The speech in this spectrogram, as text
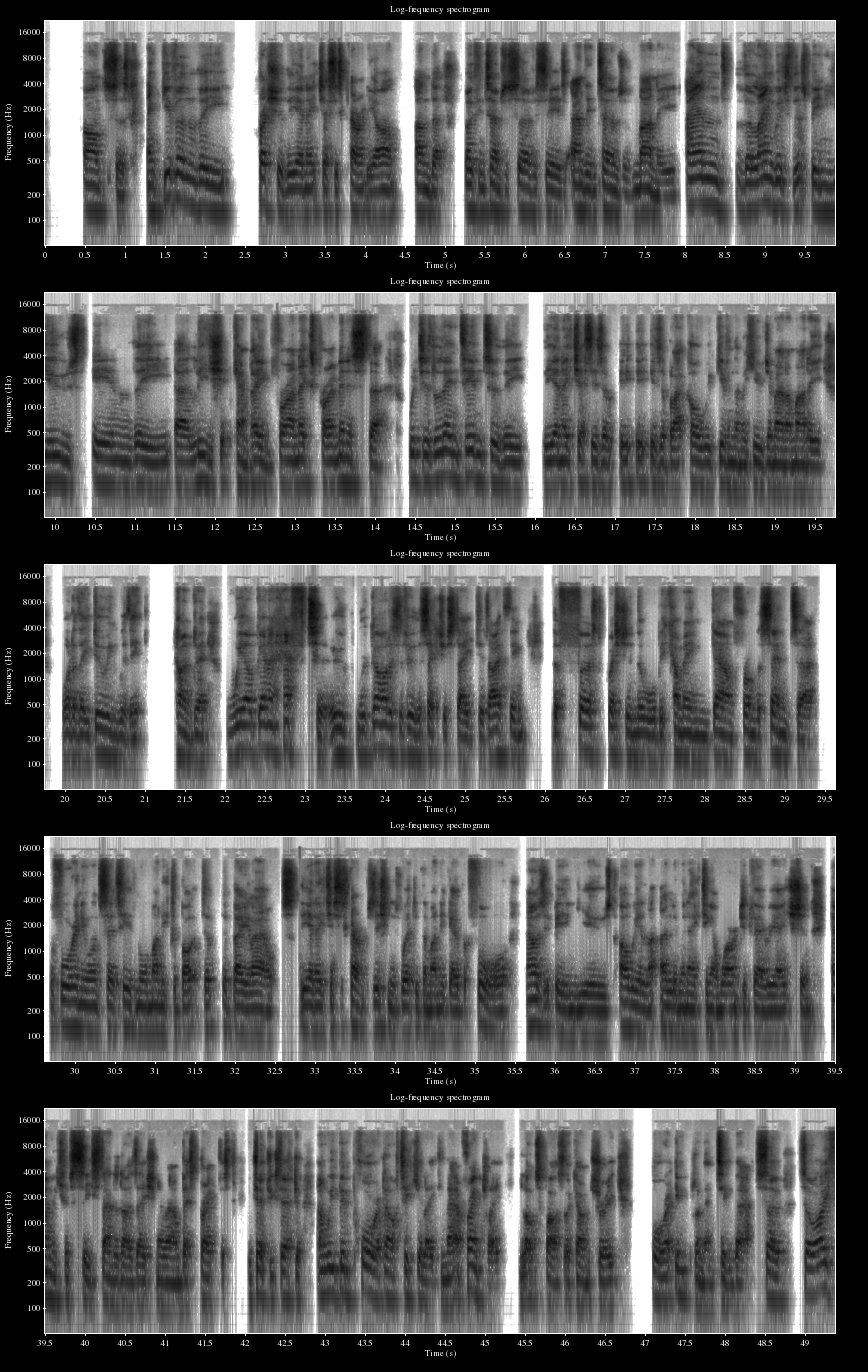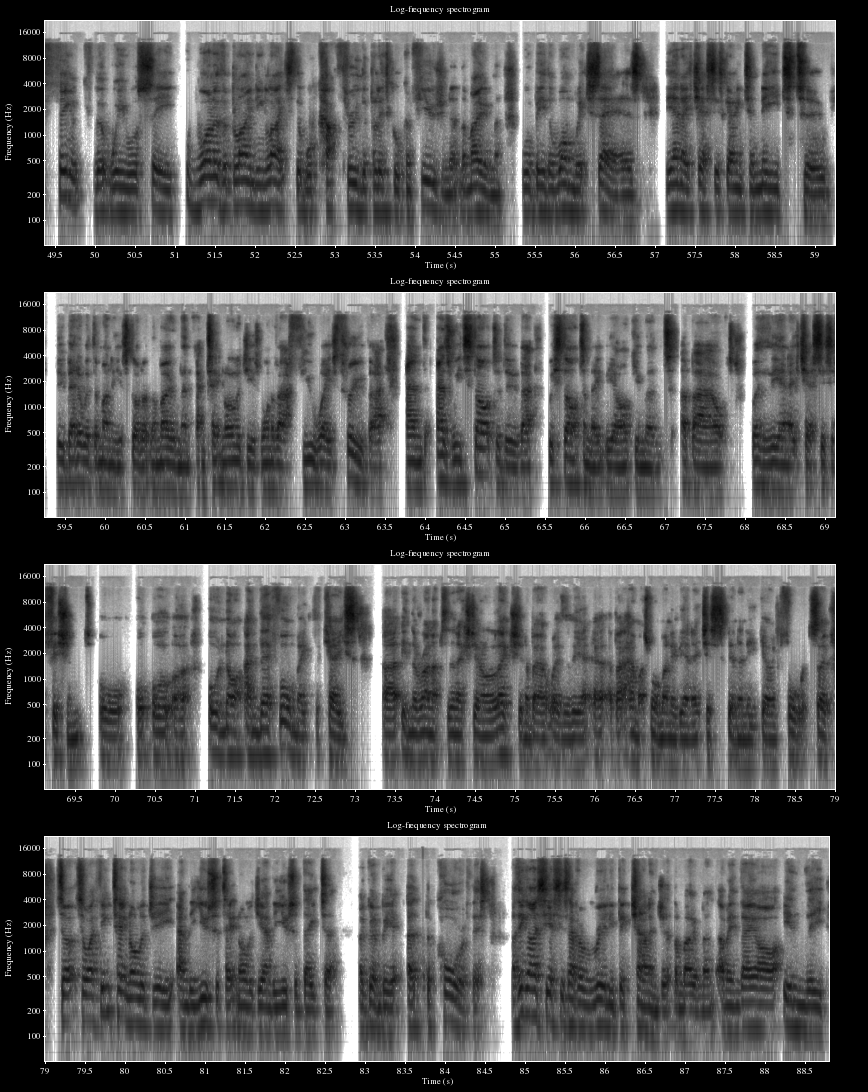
answers. And given the pressure the NHS is currently on, under, both in terms of services and in terms of money, and the language that's been used in the uh, leadership campaign for our next prime minister, which has lent into the the NHS is a is a black hole. We've given them a huge amount of money. What are they doing with it? Kind of, we are going to have to, regardless of who the Secretary of State is. I think the first question that will be coming down from the centre before anyone says here's more money to, to, to, bail out the NHS's current position is where did the money go before? How is it being used? Are we el- eliminating unwarranted variation? Can we see standardisation around best practice, etc., etc.? And we've been poor at articulating that. And frankly, lots of parts of the country, or at implementing that. So, so I think that we will see one of the blinding lights that will cut through the political confusion at the moment will be the one which says the NHS is going to need to do better with the money it's got at the moment, and technology is one of our few ways through that. And as we start to do that, we start to make the argument about whether the NHS is efficient or or or, or not, and therefore make the case uh, in the run up to the next general election about whether the uh, about how much more money the NHS is going to need going forward. So, so, so I think technology and the use of technology and the use of data are going to be at the core of this. I think ICSs have a really big challenge at the moment. I mean, they are in the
